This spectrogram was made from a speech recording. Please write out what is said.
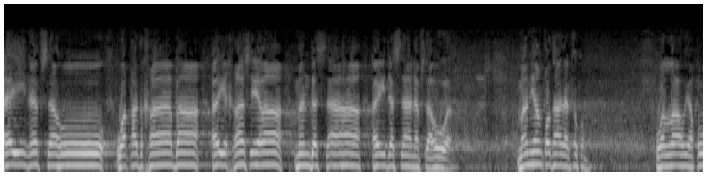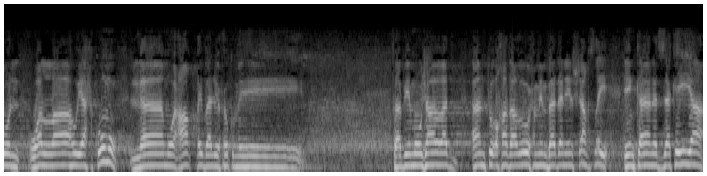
أي نفسه وقد خاب أي خسر من دساها أي دسا نفسه. من ينقض هذا الحكم؟ والله يقول والله يحكم لا معقب لحكمه. فبمجرد أن تؤخذ الروح من بدن الشخص. إن كانت زكية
